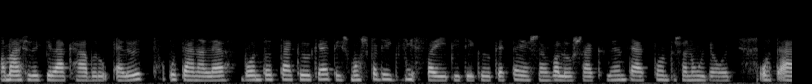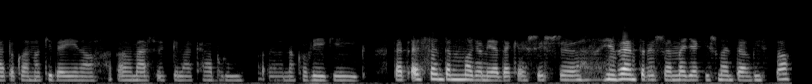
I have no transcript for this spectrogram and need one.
a második világháború előtt, utána lebontották őket, és most pedig visszaépítik őket teljesen valósághűen, tehát pontosan úgy, ahogy ott álltak annak idején a, második világháborúnak a végéig. Tehát ez szerintem nagyon érdekes, és én rendszeresen megyek és mentem vissza,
